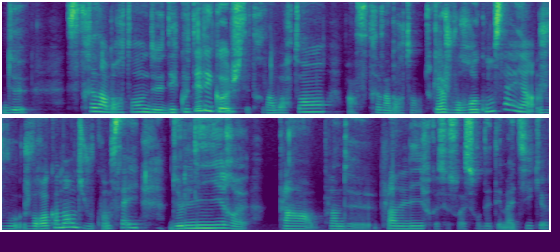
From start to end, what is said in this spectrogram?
de c'est très important d'écouter les coachs, c'est très important, enfin c'est très important, en tout cas je vous reconseille, hein, je, vous, je, vous, recommande, je vous conseille de lire euh, plein, plein, de, plein de livres, que ce soit sur des thématiques euh,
